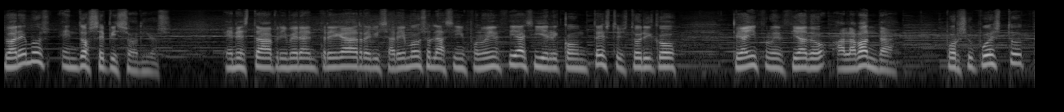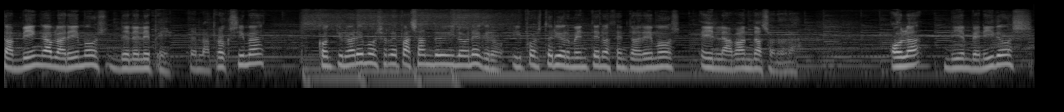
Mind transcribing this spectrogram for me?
Lo haremos en dos episodios. En esta primera entrega revisaremos las influencias y el contexto histórico que ha influenciado a la banda. Por supuesto, también hablaremos del LP. En la próxima continuaremos repasando Hilo Negro y posteriormente nos centraremos en la banda sonora. Hola, bienvenidos.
